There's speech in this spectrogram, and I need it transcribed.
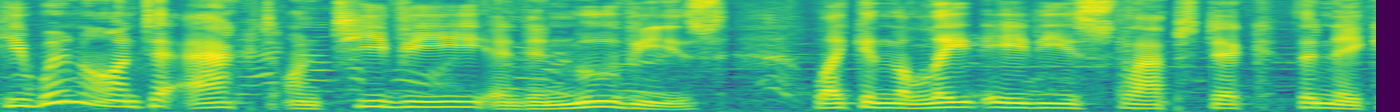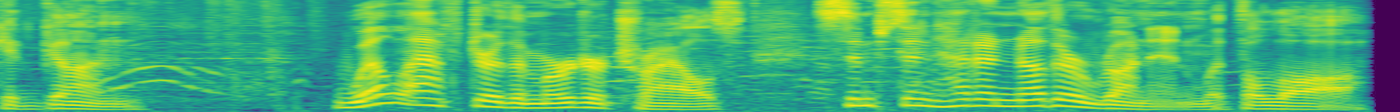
He went on to act on TV and in movies, like in the late 80s slapstick The Naked Gun. Well after the murder trials, Simpson had another run in with the law.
